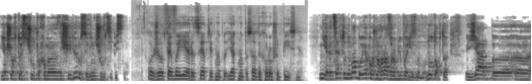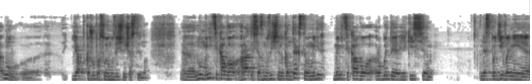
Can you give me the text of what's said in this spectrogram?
якщо хтось чув про хомонаднищі віруси, він чув ці пісні. Отже, у тебе є рецепт, як як написати хорошу пісню. Ні, рецепту нема, бо я кожного разу роблю по-різному. Ну, тобто, я е, е, ну, я кажу про свою музичну частину. Е, ну, Мені цікаво гратися з музичними контекстами, мені мені цікаво робити якісь е, несподівані.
